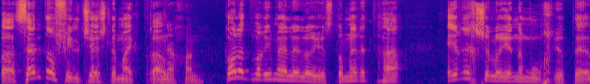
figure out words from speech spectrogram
ב center field שיש למייק טראוט. נכון. כל הדברים האלה לא יהיו. זאת אומרת, הערך שלו יהיה נמוך יותר.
